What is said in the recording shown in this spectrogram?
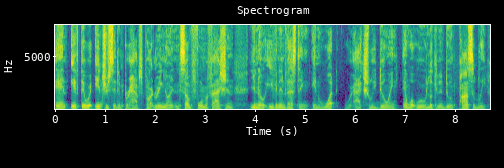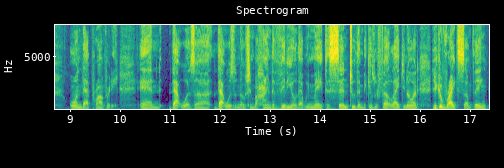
and if they were interested in perhaps partnering or in some form or fashion, you know, even investing in what we're actually doing and what we were looking at doing possibly on that property. And that was uh, that was the notion behind the video that we made to send to them because we felt like, you know what, you could write something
